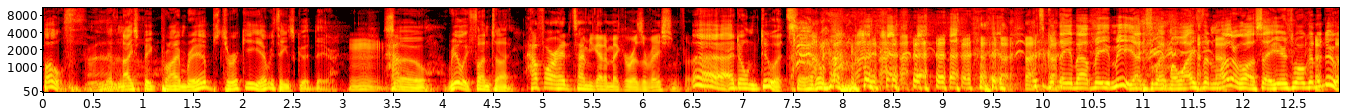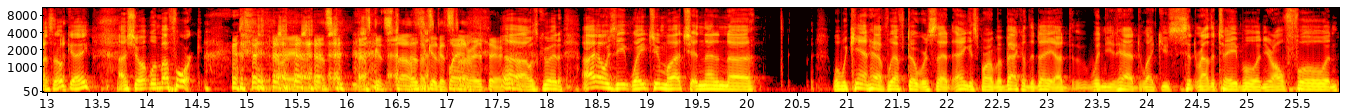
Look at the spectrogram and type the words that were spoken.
both. They have nice big prime ribs, turkey, everything's good there. Hmm. So, really fun time. How far ahead of time you got to make a reservation for that? Uh, I don't do it, so I don't know. That's a good thing about me and me. I just let my wife and mother-in-law say, "Here's what we're going to do." I said, "Okay." I show up with my fork. oh yeah, that's, that's good stuff. That's, a good, plan stuff. right there. Oh, it was good. I always eat way too much, and then. Uh, well, we can't have leftovers at Angus Barn, but back in the day, I'd, when you had like you sitting around the table and you're all full and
